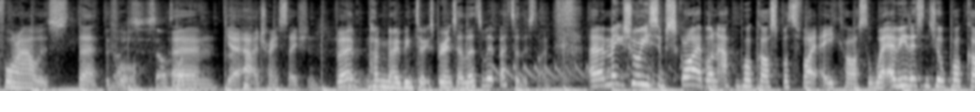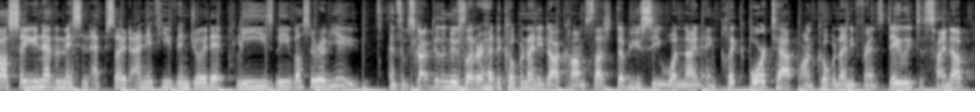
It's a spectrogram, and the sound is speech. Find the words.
four hours there before. Nice. Sounds lovely. Um, yeah, at a train station. But I'm hoping to experience it a little bit better this time. Uh, make sure you subscribe on Apple Podcasts, Spotify, Acast, or wherever you listen to your podcast so you never miss an episode. And if you've enjoyed it, please leave us a review. And subscribe to the newsletter. Head to copa90.com slash WC19 and click or tap on Copa90 Friends Daily to sign up.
